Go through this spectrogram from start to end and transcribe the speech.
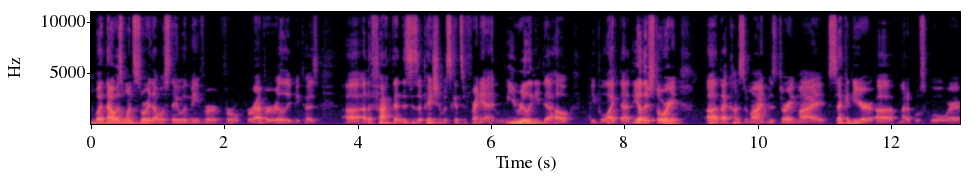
but that was one story that will stay with me for for forever, really, because uh, the fact that this is a patient with schizophrenia, and we really need to help people like that. The other story uh, that comes to mind was during my second year of medical school, where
